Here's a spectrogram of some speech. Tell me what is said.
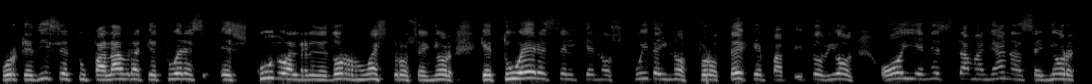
porque dice tu palabra que tú eres escudo alrededor nuestro, Señor, que tú eres el que nos cuida y nos protege, papito Dios. Hoy en esta mañana, Señor,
